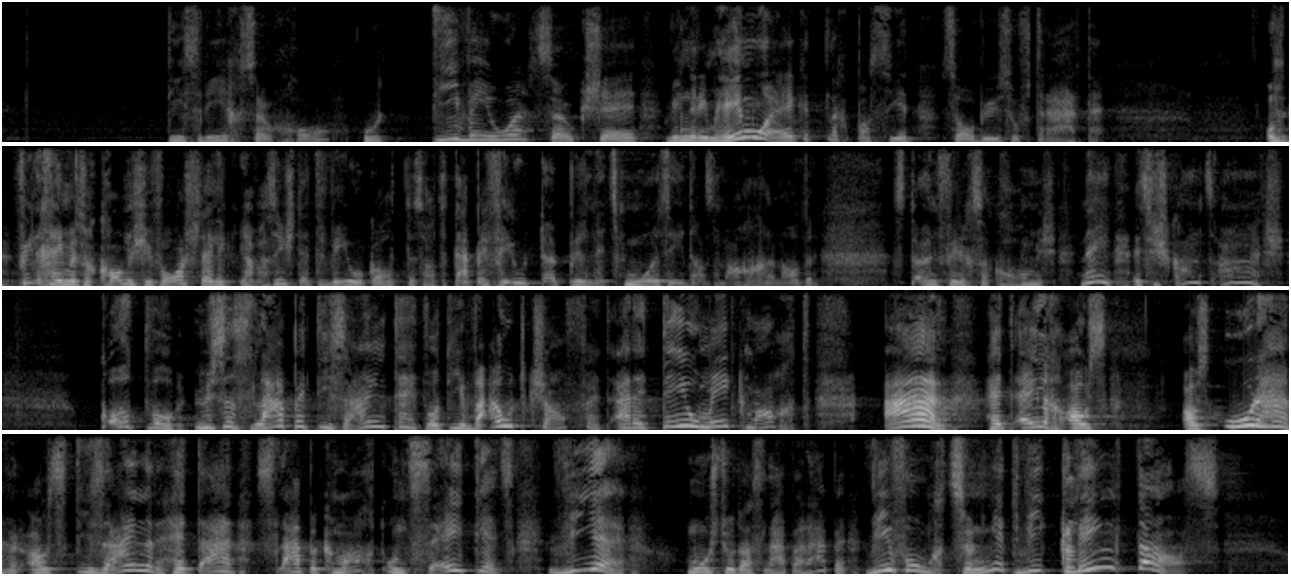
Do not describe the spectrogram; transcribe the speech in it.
dein Reich soll kommen und dein Wille soll geschehen, wie er im Himmel eigentlich passiert, so bei uns auf der Erde. Und vielleicht haben wir so komische Vorstellungen, ja, was ist denn der Wille Gottes? Oder der befiehlt etwas und jetzt muss ich das machen, oder? Es klingt vielleicht so komisch. Nein, es ist ganz anders. Gott, der unser Leben designt hat, der die Welt geschaffen hat, er hat die und mich gemacht. Er hat eigentlich als, als Urheber, als Designer, hat er das Leben gemacht und sagt jetzt, wie musst du das Leben leben? Wie funktioniert, wie gelingt das?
